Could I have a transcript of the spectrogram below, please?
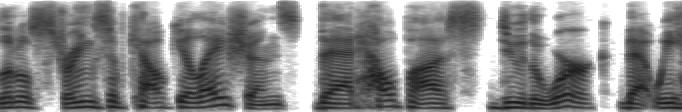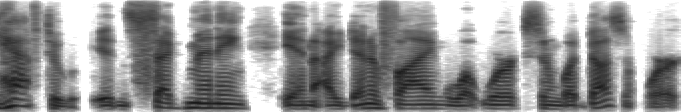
little strings of calculations that help us do the work that we have to in segmenting, in identifying what works and what doesn't work.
